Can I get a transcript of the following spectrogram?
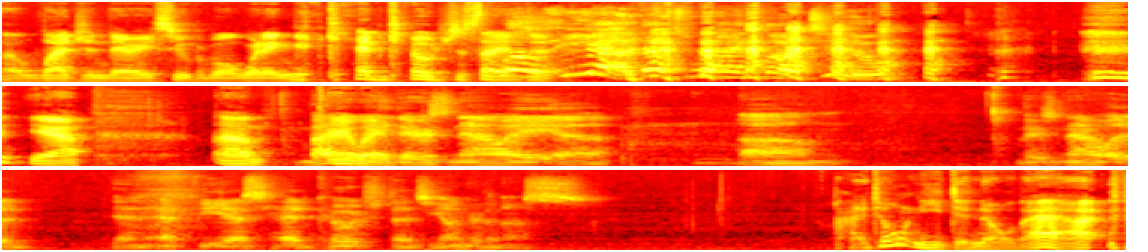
a legendary Super Bowl winning head coach decided Well, to yeah, that's what I thought too. yeah. Um, By anyway, the way, there's now a uh, um, there's now a an FBS head coach that's younger than us. I don't need to know that.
